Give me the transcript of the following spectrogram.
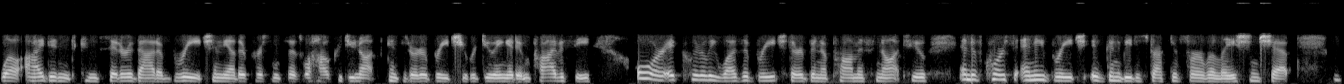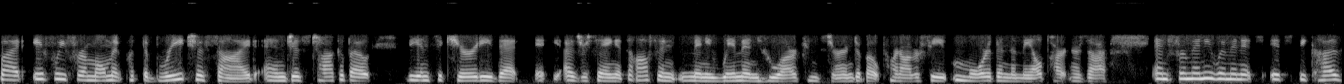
well, I didn't consider that a breach. And the other person says, well, how could you not consider it a breach? You were doing it in privacy or it clearly was a breach. There had been a promise not to. And of course, any breach is going to be destructive for a relationship. But if we, for a moment, put the breach aside and just talk about the insecurity that, as you're saying, it's often many women who are concerned about pornography more than the male partners are. And for many women, it's it's because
